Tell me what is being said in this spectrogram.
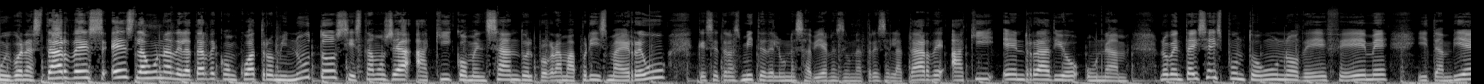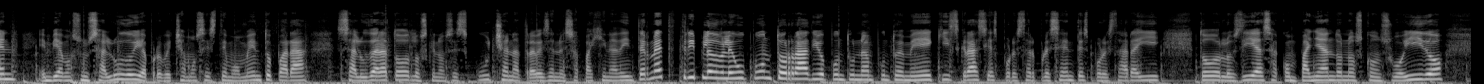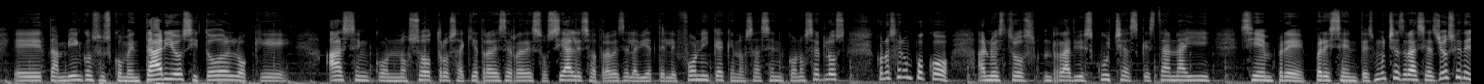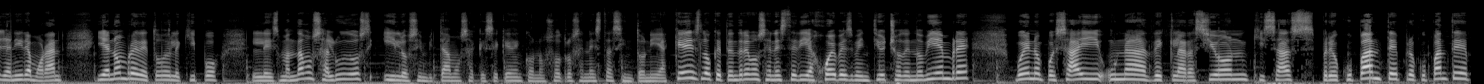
Muy buenas tardes. Es la una de la tarde con cuatro minutos y estamos ya aquí comenzando el programa Prisma RU que se transmite de lunes a viernes de una a 3 de la tarde aquí en Radio UNAM 96.1 de FM y también enviamos un saludo y aprovechamos este momento para saludar a todos los que nos escuchan a través de nuestra página de internet www.radio.unam.mx. Gracias por estar presentes, por estar ahí todos los días acompañándonos con su oído. Eh, también con sus comentarios y todo lo que hacen con nosotros aquí a través de redes sociales o a través de la vía telefónica que nos hacen conocerlos, conocer un poco a nuestros radioescuchas que están ahí siempre presentes. Muchas gracias. Yo soy Deyanira Morán y a nombre de todo el equipo les mandamos saludos y los invitamos a que se queden con nosotros en esta sintonía. ¿Qué es lo que tendremos en este día jueves 28 de noviembre? Bueno, pues hay una declaración quizás preocupante, preocupante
